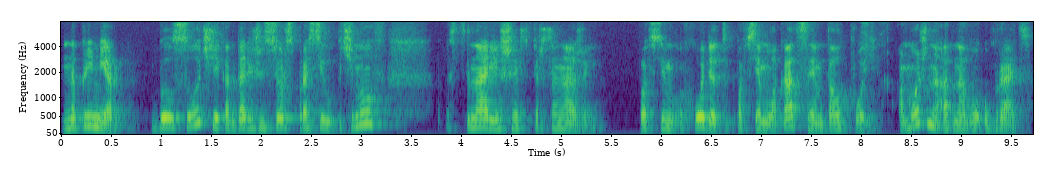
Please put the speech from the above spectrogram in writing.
например, был случай, когда режиссер спросил, почему в сценарии шесть персонажей? по всем, ходят по всем локациям толпой. А можно одного убрать?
